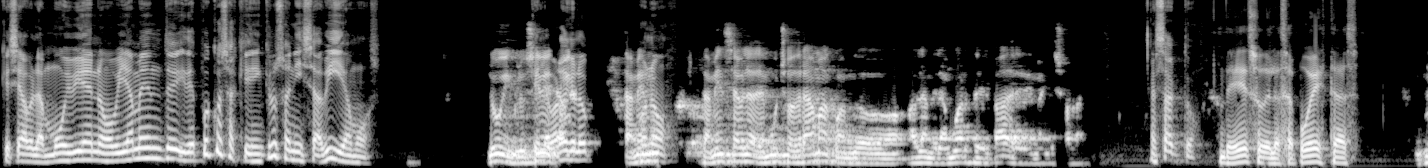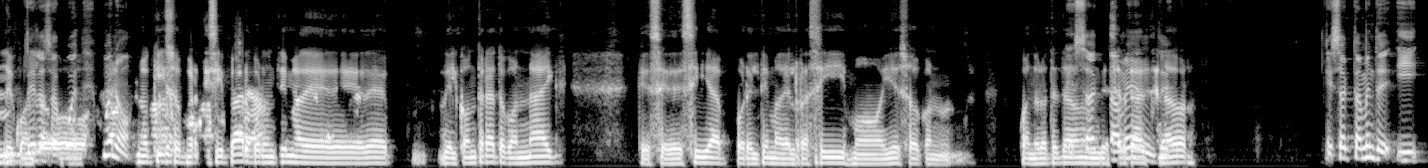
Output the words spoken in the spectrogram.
que se hablan muy bien, obviamente, y después cosas que incluso ni sabíamos. Lu, inclusive también, también se habla de mucho drama cuando hablan de la muerte del padre de Michael Jordan. Exacto. De eso, de las apuestas de cuando bueno, no quiso participar por un tema de, del contrato con Nike que se decía por el tema del racismo y eso con cuando lo trataron de cercar al senador. Exactamente, y,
